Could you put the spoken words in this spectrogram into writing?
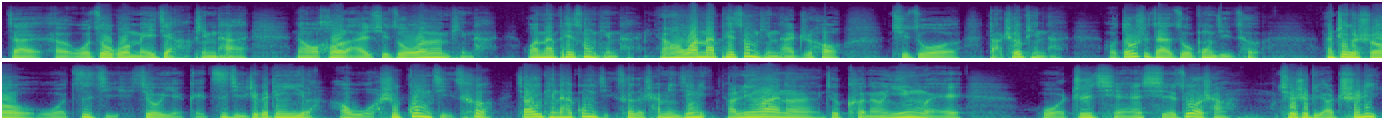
在呃，我做过美甲平台，那我后来去做外卖平台、外卖配送平台，然后外卖配送平台之后去做打车平台，我都是在做供给侧。那这个时候我自己就也给自己这个定义了啊，我是供给侧交易平台供给侧的产品经理啊。另外呢，就可能因为我之前协作上。确实比较吃力，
